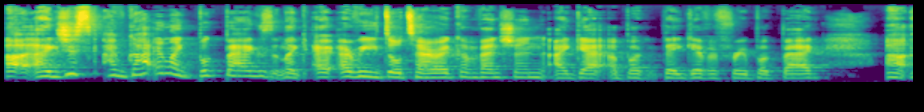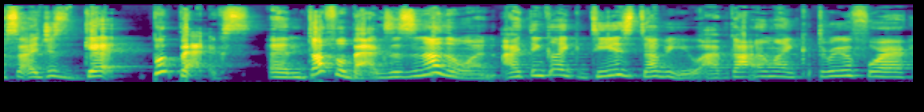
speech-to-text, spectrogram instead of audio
Uh, I just I've gotten like book bags and like every doTERRA convention, I get a book. They give a free book bag, uh, so I just get book bags and duffel bags is another one. I think like DSW, I've gotten like three or four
